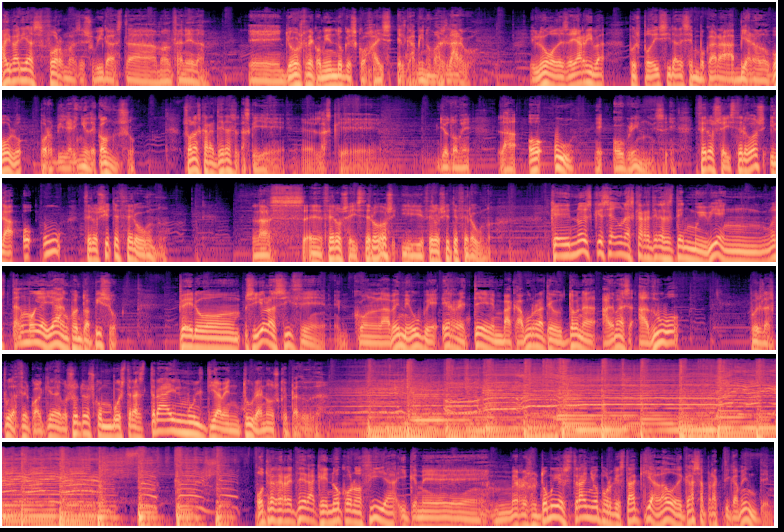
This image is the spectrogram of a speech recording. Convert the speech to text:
Hay varias formas de subir hasta Manzaneda. Eh, yo os recomiendo que escojáis el camino más largo. Y luego desde allá arriba, pues podéis ir a desembocar a Vianado Bolo por Vilariño de Conso. Son las carreteras las que, eh, las que yo tomé. La OU de Ourense 0602 y la OU 0701. Las 0602 eh, y 0701 que no es que sean unas carreteras que estén muy bien, no están muy allá en cuanto a piso. Pero si yo las hice con la BMW RT en Bacaburra Teutona, además a dúo, pues las puede hacer cualquiera de vosotros con vuestras trail multiaventura, no os quepa duda. Otra carretera que no conocía y que me, resultó muy extraño porque está aquí al lado de casa prácticamente.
